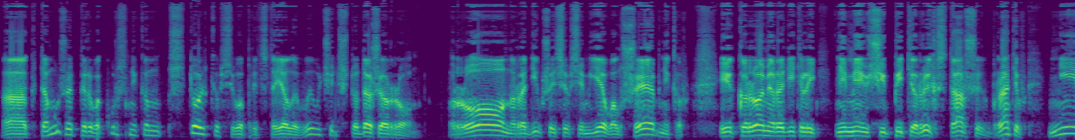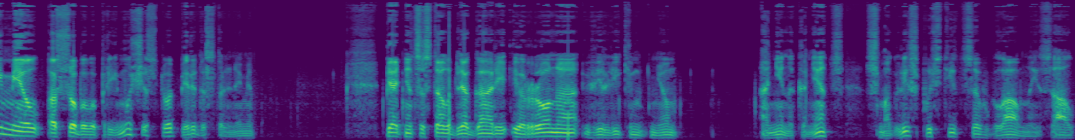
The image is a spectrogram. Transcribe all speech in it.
А к тому же первокурсникам столько всего предстояло выучить, что даже Рон, Рон, родившийся в семье волшебников и, кроме родителей, имеющий пятерых старших братьев, не имел особого преимущества перед остальными. Пятница стала для Гарри и Рона великим днем. Они, наконец, смогли спуститься в главный зал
